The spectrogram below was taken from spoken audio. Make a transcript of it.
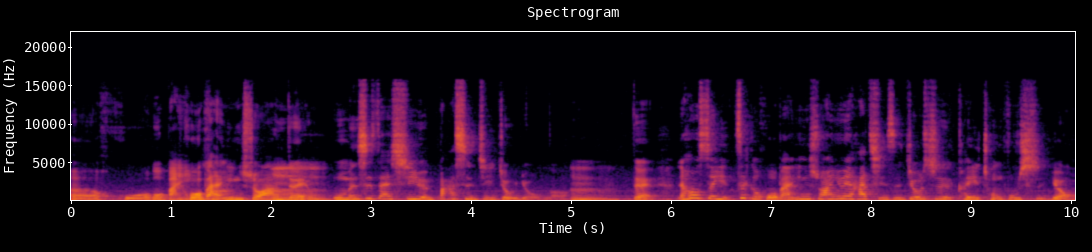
呃活活版活版印刷，对，我们是在西元八世纪就有了，嗯，对，然后所以这个活版印刷，因为它其实就是可以重复使用，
